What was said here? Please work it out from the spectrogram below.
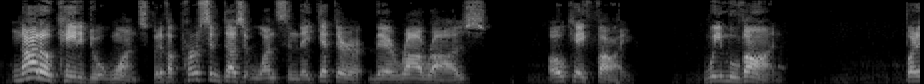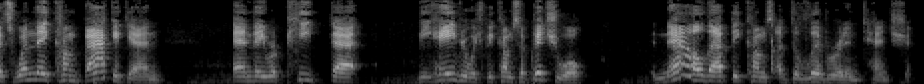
not okay to do it once, but if a person does it once and they get their their rah rahs, okay, fine, we move on. But it's when they come back again and they repeat that behavior, which becomes habitual. Now that becomes a deliberate intention.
